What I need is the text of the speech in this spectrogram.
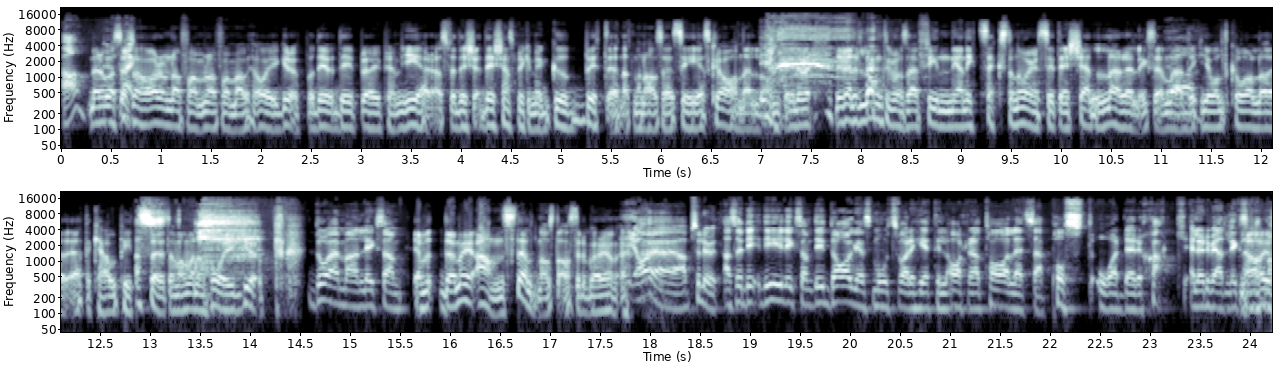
ja Men oavsett så har de någon form, någon form av hojgrupp och det, det börjar ju premieras. För det, det känns mycket mer gubbigt än att man har så här CS-klan eller någonting. Det, är- det är väldigt långt ifrån så här finniga 16-åringar som sitter i en källare liksom, och Ja. dricker Jolt Cola och äter kall pizza. Utan man har en hojgrupp. Då är man liksom, Ja, då är man ju anställd någonstans till att börja med. Ja, ja, ja absolut. Alltså det, det är ju liksom, det är dagens motsvarighet till 1800-talets så här postorderschack. Eller du vet, liksom Ja,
